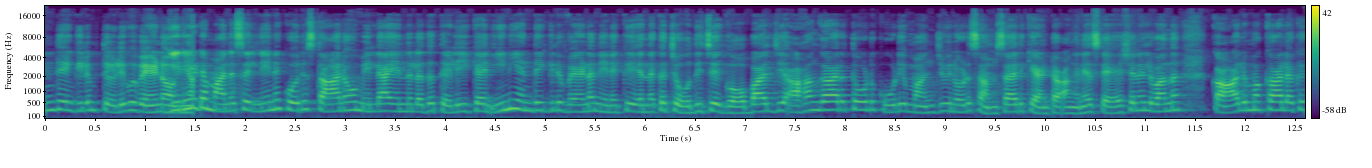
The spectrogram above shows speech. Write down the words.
എന്തെങ്കിലും തെളിവ് വേണോ? ഗിരിയുടെ മനസ്സിൽ നിനക്കൊരു സ്ഥാനവുമില്ല എന്നുള്ളത് തെളിയിക്കാൻ ഇനി എന്തെങ്കിലും വേണോ നിനക്ക്? എന്നൊക്കെ ചോദിച്ച് ഗോപാൽജി അഹങ്കാരത്തോടു കൂടി മഞ്ജുവിനോട് സംസാരിക്കാൻ അങ്ങനെ സ്റ്റേഷനിൽ വന്ന് കാലുമക്കാലൊക്കെ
